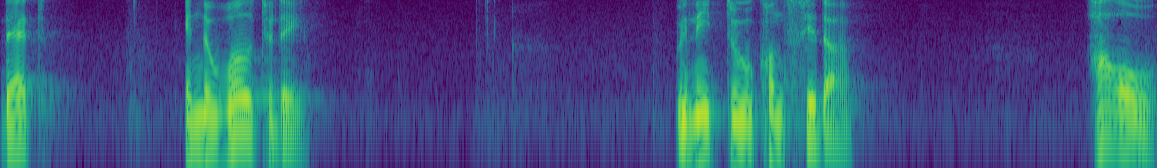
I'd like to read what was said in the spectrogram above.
that in the world today, we need to consider how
